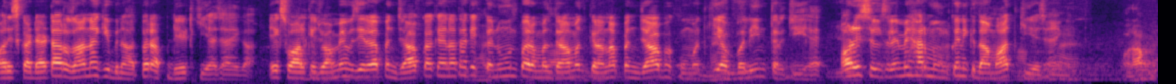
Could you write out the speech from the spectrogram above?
और इसका डाटा रोज़ाना की बुनियाद पर अपडेट किया जाएगा। एक सवाल के जवाब में वजी पंजाब का कहना था कि कानून पर अमल दरामद कराना पंजाब हुकूमत की अवलिन तरजीह है और इस सिलसिले में हर मुमकिन इकदाम किए जाएँगे। और अब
